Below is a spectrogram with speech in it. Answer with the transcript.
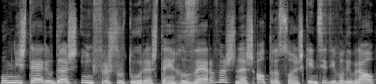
O Ministério das Infraestruturas tem reservas nas alterações que a iniciativa Iniciativa Liberal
